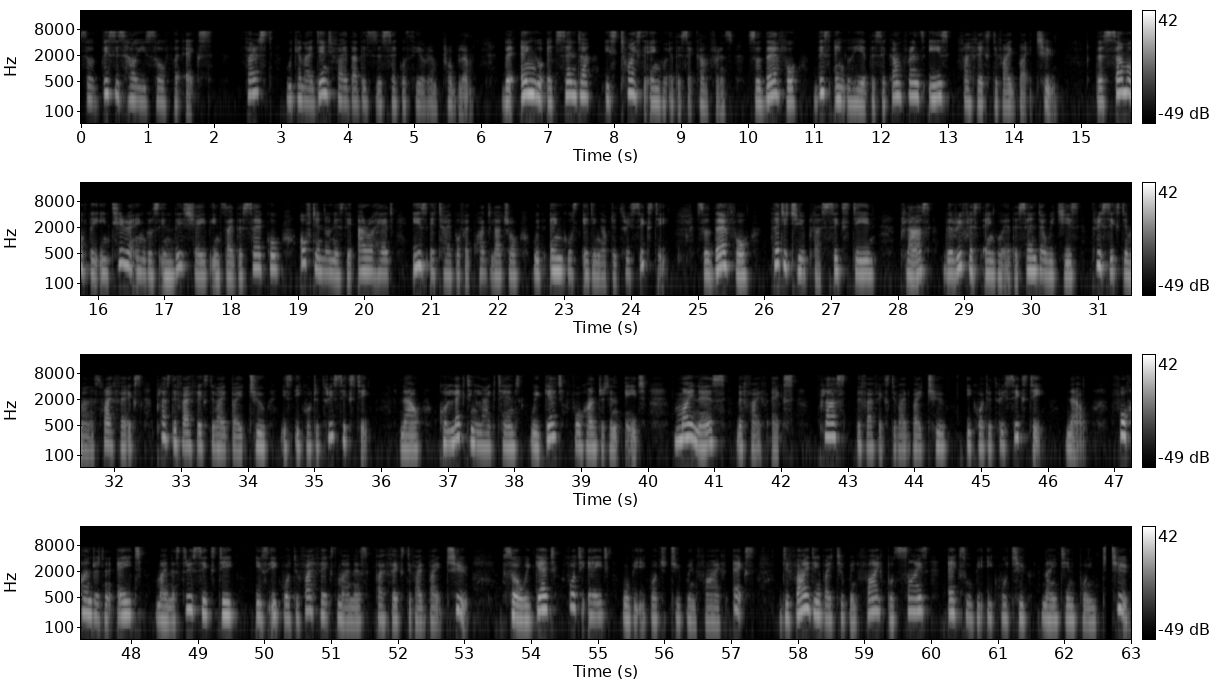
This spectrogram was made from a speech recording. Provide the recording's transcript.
So this is how you solve for x. First, we can identify that this is a circle theorem problem. The angle at center is twice the angle at the circumference. So therefore, this angle here at the circumference is 5x divided by 2. The sum of the interior angles in this shape inside the circle, often known as the arrowhead, is a type of a quadrilateral with angles adding up to 360. So therefore, 32 plus 16 plus the reflex angle at the center, which is 360 minus 5x, plus the 5x divided by 2 is equal to 360. Now, collecting like terms, we get 408 minus the 5x plus the 5x divided by 2 equal to 360. Now, 408 minus 360 is equal to 5x minus 5x divided by 2. So we get 48 will be equal to 2.5x. Dividing by 2.5 both sides, x will be equal to 19.2.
